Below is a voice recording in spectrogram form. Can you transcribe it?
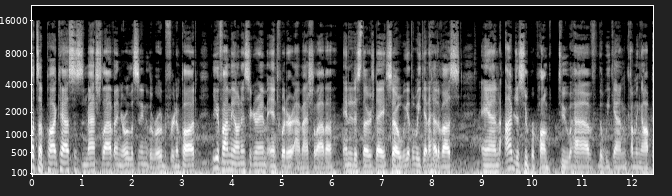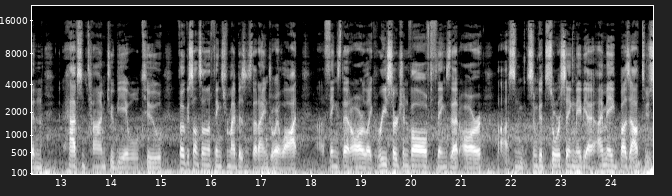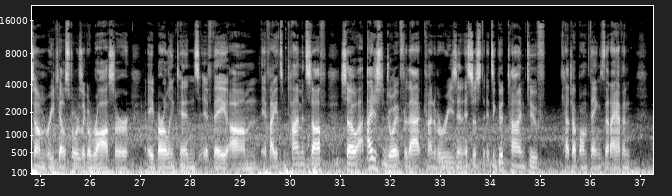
What's up, podcast? This is Mash Lava, and you're listening to the Road to Freedom Pod. You can find me on Instagram and Twitter at Mash Lava, and it is Thursday, so we got the weekend ahead of us, and I'm just super pumped to have the weekend coming up and have some time to be able to focus on some of the things for my business that I enjoy a lot. Uh, things that are like research involved, things that are uh, some some good sourcing. Maybe I, I, may buzz out to some retail stores like a Ross or a Burlington's if they um, if I get some time and stuff. So I just enjoy it for that kind of a reason. It's just it's a good time to f- catch up on things that I haven't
